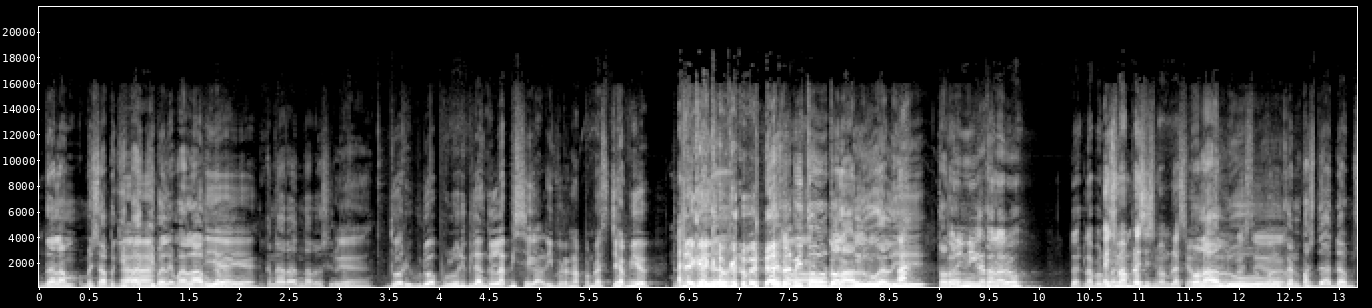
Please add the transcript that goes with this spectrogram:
dalam misal Ah, pagi-pagi balik malam iya, kan iya. kendaraan taruh situ. Iya. 2020 dibilang gelap bisa gak liburan 18 jam ya? Ada gak Iya. gelap? Eh, tapi itu tahun lalu kali. Tahun ini kan tahun lalu. Da- 18. Eh 19 sih 19 19. Tahun lalu 19 ya. kan pas di Adams.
